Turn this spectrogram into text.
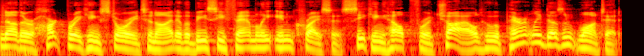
Another heartbreaking story tonight of a BC family in crisis seeking help for a child who apparently doesn't want it.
